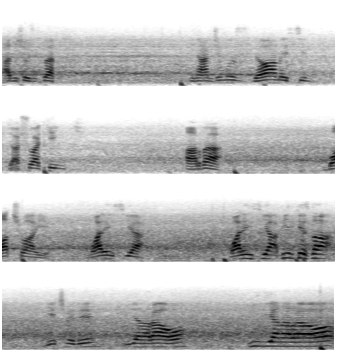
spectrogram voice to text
Hadi çocuklar. İnancımız devam etsin. Joshua King. Arda. Batshuayi. Valencia. Valencia bir kez daha. Geçmedi. Willian Arao. Willian Arao.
